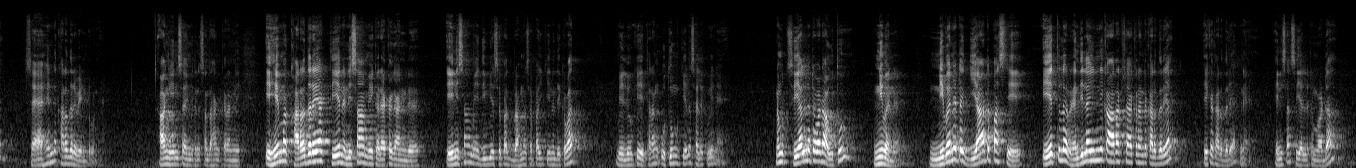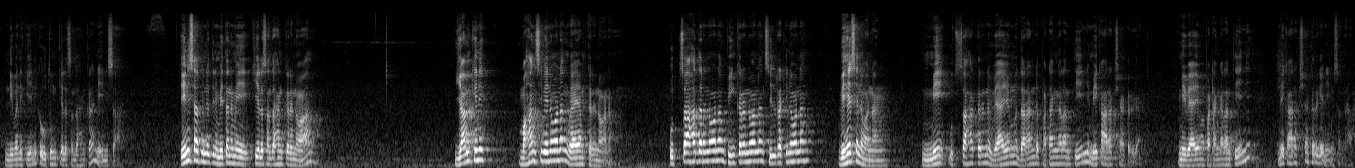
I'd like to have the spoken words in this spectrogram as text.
සෑහෙන්න කරදර වෙන්න ඕනේ. ආන් ඒ නිසායි මෙතන සඳහන් කරන්නේ එහෙම කරදරයක් තියෙන නිසා මේක රැකගන්න ඒ නිසා මේ දිව්‍ය සපත් බ්‍රහ්ම සපයි කියන දෙකවත් මේ ලෝකේ ඒ තරම් උතුම් කියලා සැලකුවේ නැහැ. නමුත් සියල්ලට වඩා උතුම් නිවන. නිවනට ගියාට පස්සේ ඒ තුල රැඳිලා ඉන්න එක ආරක්ෂා කරන්න කරදරයක් ඒක කරදරයක් නෑ. ඒ නිසා සියල්ලටම වඩා නිවන කියන එක උතුම් කියලා සඳහන් කරන්නේ ඒ නිසා. ඒ නිසා පින්නතින මෙතන මේ කියලා සඳහන් කරනවා යම් කෙනෙක් මහන්සි වෙනවා නම් වෑයම් කරනවා නම් උත්සාහ දරනවා නම් පින් කරනවා නම් සිල් රකින්නවා නම් වෙහෙසෙනවා නම් මේ උත්සාහ කරන වෑයම දරන්න පටන් අරන් තියෙන්නේ මේක ආරක්ෂා කරගන්න. මේ වෑයම පටන් අරන් තියෙන්නේ මේක ආරක්ෂා කර ගැනීම සඳහා.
